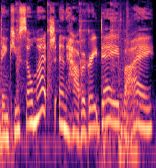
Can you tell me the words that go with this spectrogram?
Thank you so much and have a great day. Bye.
